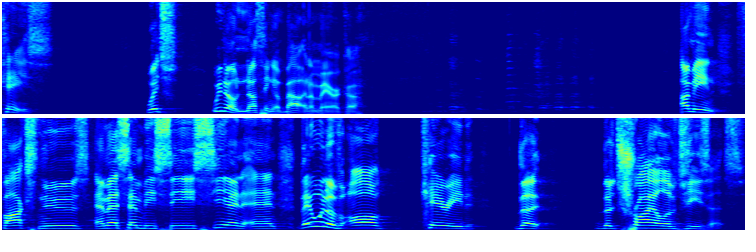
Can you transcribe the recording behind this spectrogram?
case, which we know nothing about in America. I mean, Fox News, MSNBC, CNN, they would have all carried the, the trial of Jesus.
